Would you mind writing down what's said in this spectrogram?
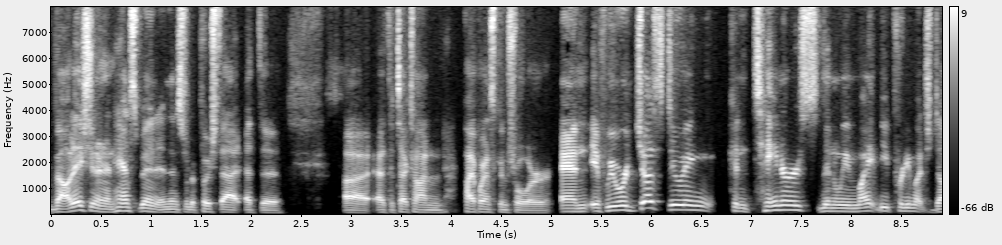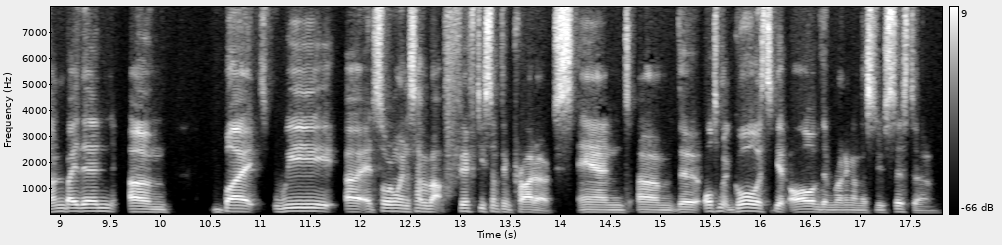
validation and enhancement, and then sort of push that at the uh, at the Tekton pipelines controller. And if we were just doing containers, then we might be pretty much done by then. Um, but we uh, at SolarWinds have about 50 something products, and um, the ultimate goal is to get all of them running on this new system.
